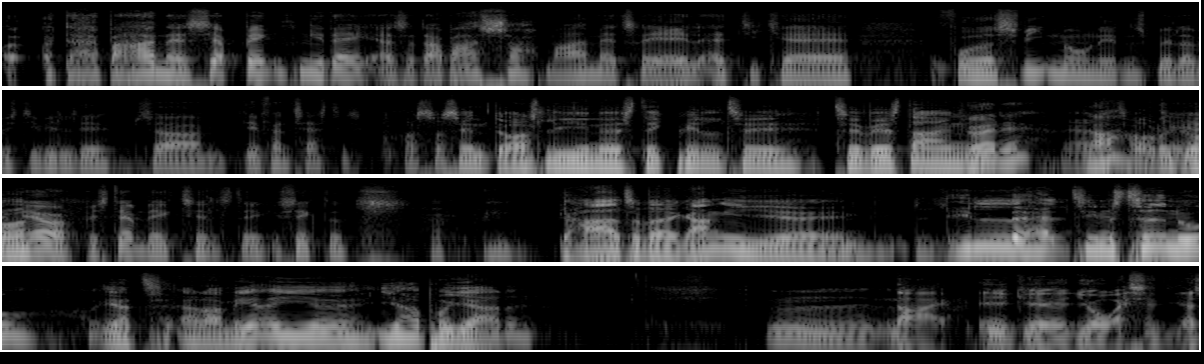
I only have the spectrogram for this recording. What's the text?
og, og der er bare, når jeg ser bænken i dag, altså der er bare så meget materiale, at de kan fodre svin med U19-spillere, hvis de vil det. Så det er fantastisk. Og så sendte du også lige en uh, stikpille til, til Vestegn. Gjorde det? Ja, Nå, det tror okay, du gjorde. Ja, det var bestemt ikke til stik, sigtet. Vi har altså været i gang i uh, en lille halv times tid nu. Ja, er der mere, I, uh, I har på hjerte? Mm, nej, ikke. Øh, jo, altså, jeg,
